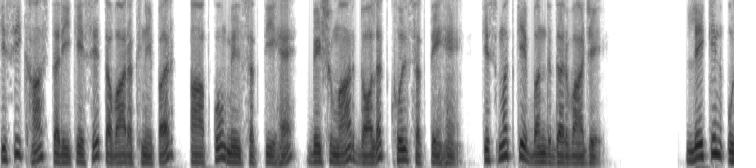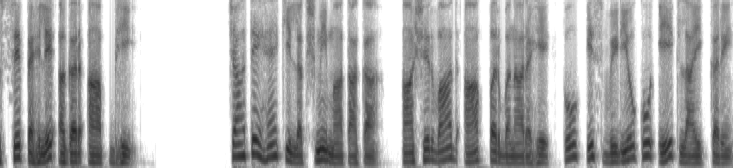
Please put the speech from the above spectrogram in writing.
किसी खास तरीके से तवा रखने पर आपको मिल सकती है, बेशुमार दौलत खुल सकते हैं, किस्मत के बंद दरवाजे। लेकिन उससे पहले अगर आप भी चाहते हैं कि लक्ष्मी माता का आशीर्वाद आप पर बना रहे तो इस वीडियो को एक लाइक करें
